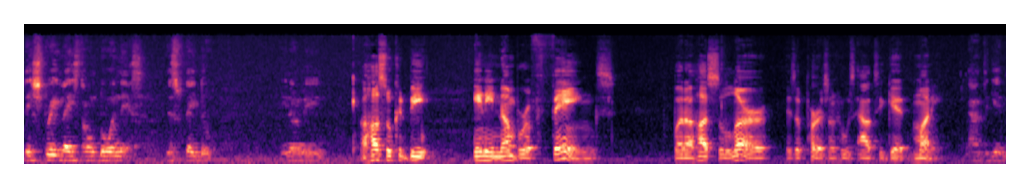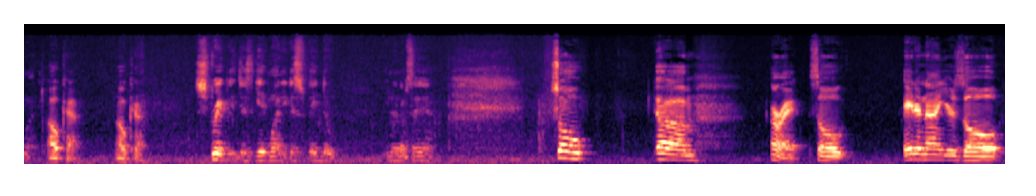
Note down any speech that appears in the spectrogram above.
they straight laced on doing this. This is what they do. You know what I mean? A hustle could be any number of things, but a hustler is a person who's out to get money. Out to get money. Okay. Okay. Strictly just get money. This is what they do. You know what I'm saying? So, um, all right. So, eight or nine years old,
